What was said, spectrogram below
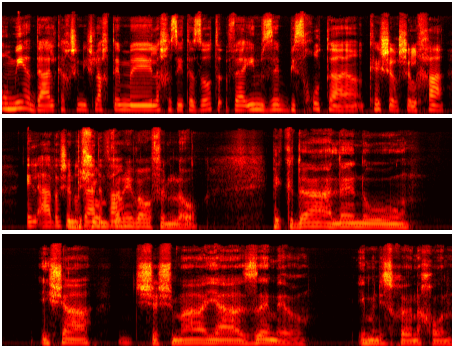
ומי ידע על כך שנשלחתם uh, לחזית הזאת, והאם זה בזכות הקשר שלך אל אבא שנודע הדבר? בשום פנים ואופן לא. פיקדה עלינו אישה ששמה היה זמר, אם אני זוכר נכון.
